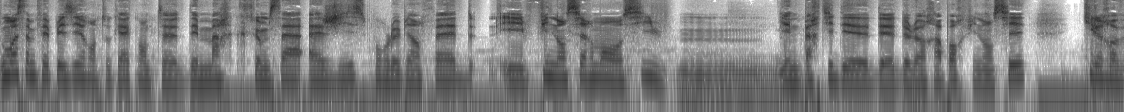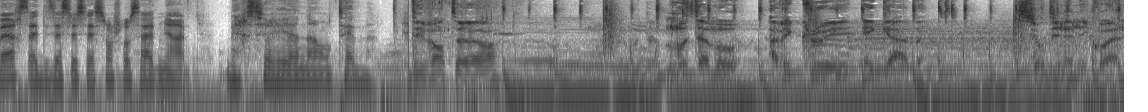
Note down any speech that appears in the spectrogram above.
Moi, ça me fait plaisir en tout cas quand euh, des marques comme ça agissent pour le bienfait et financièrement aussi. hum, Il y a une partie de leur rapport financier qu'ils reversent à des associations. Je trouve ça admirable. Merci Rihanna, on t'aime. Des 20h, mot à mot avec Chloé et Gab sur Dynamic One.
